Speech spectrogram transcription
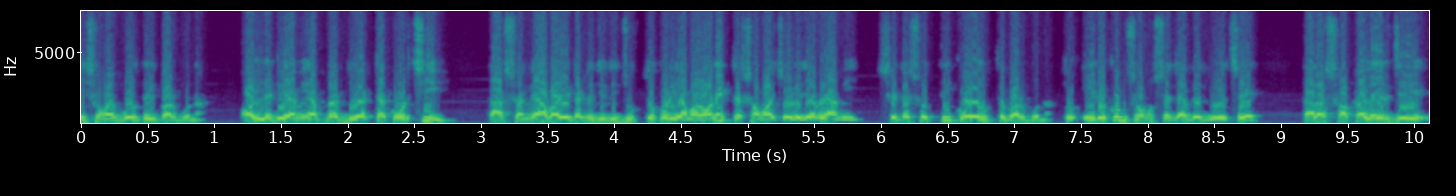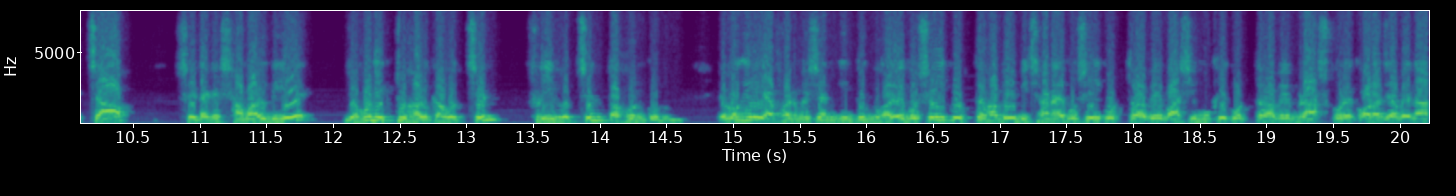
এই সময় বলতেই পারব না। অলরেডি আমি আপনার দু একটা করছি, তার সঙ্গে আবার এটাকে যদি যুক্ত করি, আমার অনেকটা সময় চলে যাবে, আমি সেটা সত্যি করে উঠতে পারব না। তো এরকম সমস্যা যাদের রয়েছে, তারা সকালের যে চাপ, সেটাকে সামাল দিয়ে যখন একটু হালকা হচ্ছেন ফ্রি হচ্ছেন, তখন করুন। এবং এই অ্যাফার্মেশন কিন্তু ঘরে বসেই করতে হবে, বিছানায় বসেই করতে হবে, বাসি মুখে করতে হবে ব্রাশ করে করা যাবে না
